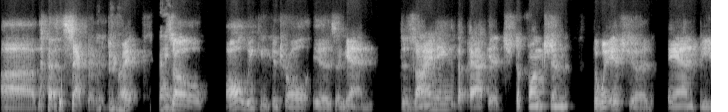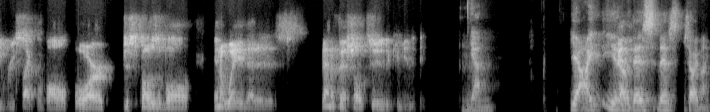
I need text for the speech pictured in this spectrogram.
uh, sacrilege, right? Right? So all we can control is again designing the package to function the way it should and be recyclable or disposable in a way that is beneficial to the community. Yeah. Mm-hmm. Yeah, I you know, there's there's sorry, Mike.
